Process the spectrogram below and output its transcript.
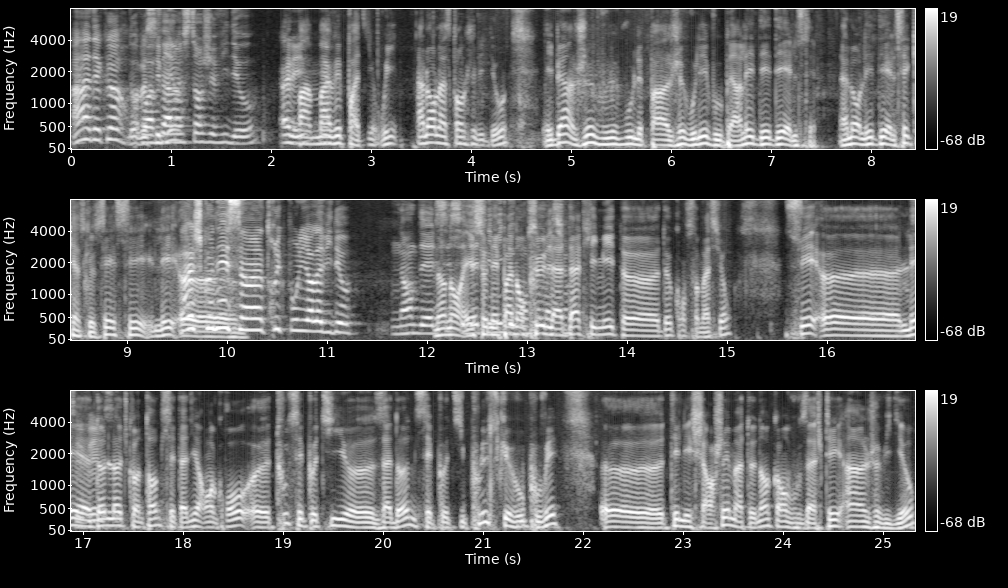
Ah d'accord, Donc Ah bah, on va c'est faire bien. l'instant jeu vidéo. Allez. Bah, m'avait pas dit. Oui. Alors l'instant jeu vidéo. Eh bien, je voulais pas. Je voulais vous parler des DLC. Alors les DLC, qu'est-ce que c'est? C'est les. Ah, je euh, connais, c'est un truc pour lire la vidéo. Non, DLC, Non, non, et ce n'est pas non plus la date limite euh, de consommation. C'est euh, les download content, c'est-à-dire en gros euh, tous ces petits euh, add-ons, ces petits plus que vous pouvez euh, télécharger maintenant quand vous achetez un jeu vidéo.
